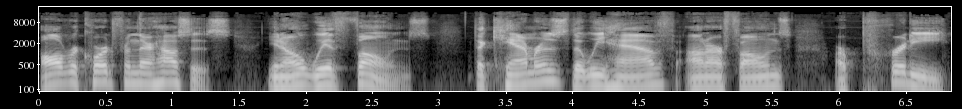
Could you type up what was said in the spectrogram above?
all record from their houses you know, with phones. The cameras that we have on our phones are pretty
